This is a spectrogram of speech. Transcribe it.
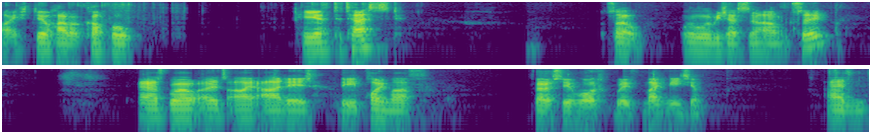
I still have a couple here to test. So we will be testing it out soon. As well as I added the Polymath ferrocerium rod with magnesium. And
